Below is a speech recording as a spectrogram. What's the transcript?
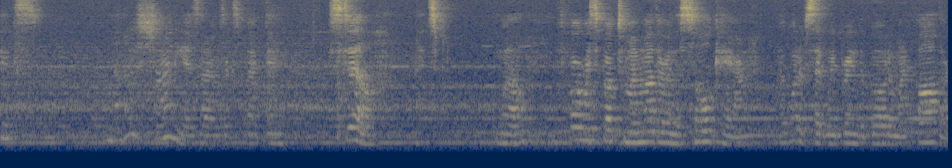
It's not as shiny as I was expecting. Still, it's. Well, before we spoke to my mother in the soul cairn, I would have said we'd bring the bow to my father.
